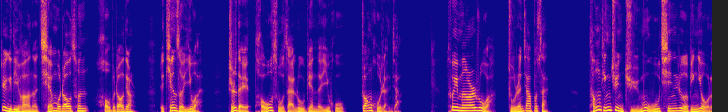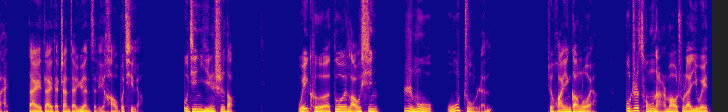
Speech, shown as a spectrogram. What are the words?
这个地方呢，前不着村，后不着店这天色已晚，只得投宿在路边的一户庄户人家。推门而入啊，主人家不在。滕廷俊举目无亲，热病又来。呆呆地站在院子里，好不凄凉，不禁吟诗道：“为客多劳心，日暮无主人。”这话音刚落呀，不知从哪儿冒出来一位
